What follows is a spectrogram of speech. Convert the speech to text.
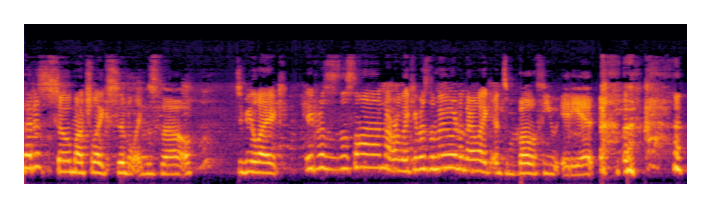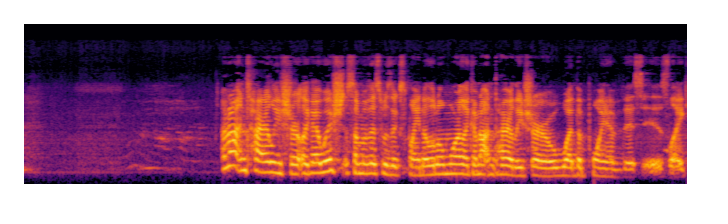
That is so much like siblings, though. To be like, it was the sun, or like it was the moon, and they're like, it's both, you idiot. I'm not entirely sure. Like, I wish some of this was explained a little more. Like, I'm not entirely sure what the point of this is. Like,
